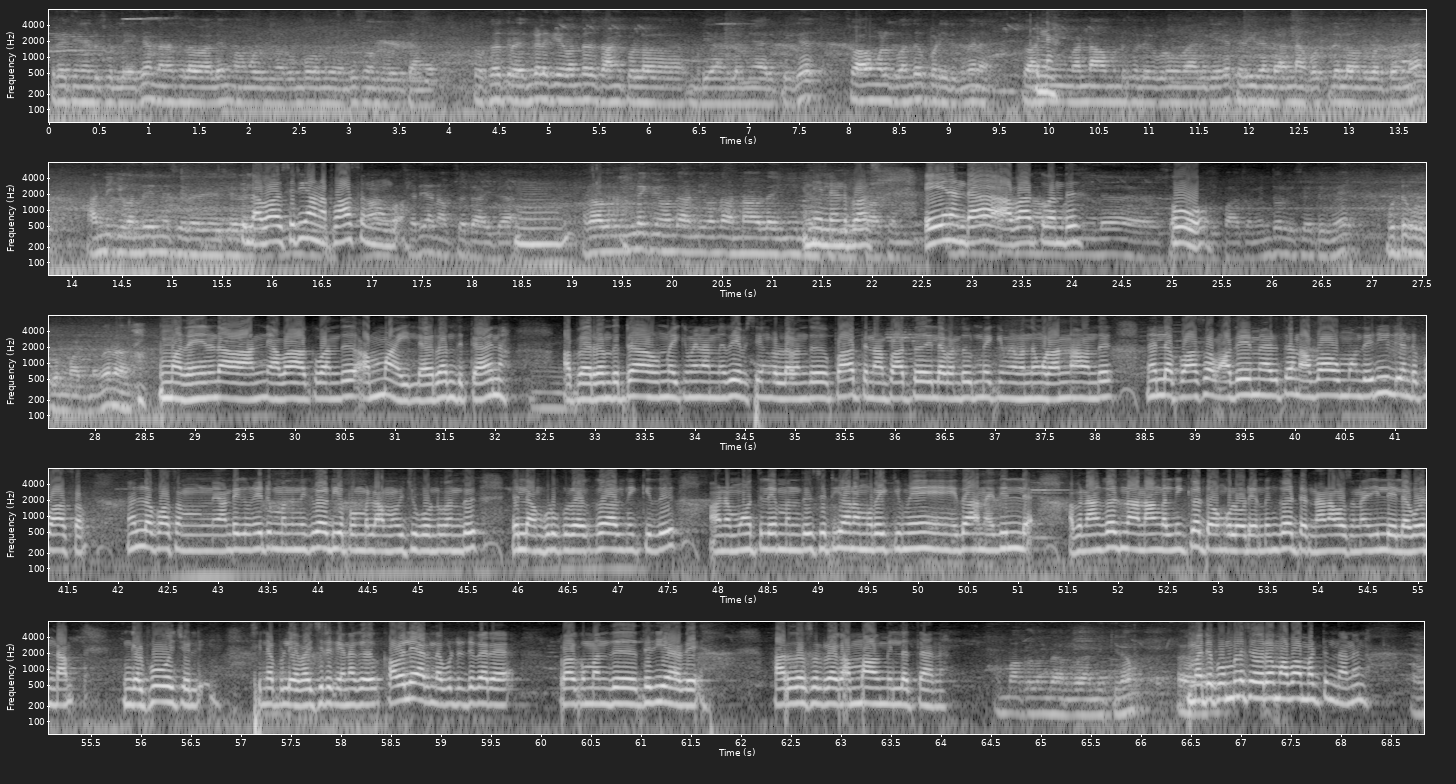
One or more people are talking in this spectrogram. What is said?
பிரச்சனைன்னு சொல்லியிருக்க மனசெலவாலையும் அவங்களுக்கு ரொம்பவுமே வந்து சோர்ந்து போயிட்டாங்க ஸோ கேட்குற எங்களுக்கே வந்து அதை தாங்கிக் கொள்ள முடியாத நிலைமையாக இருக்குது ஸோ அவங்களுக்கு வந்து இப்படி இருக்குமே ஸோ அண்ணி அண்ணாமன்னு சொல்லி ஒரு குடும்பமாக இருக்கேக்க திடீரெண்டு அண்ணா ஹாஸ்பிட்டலில் வந்து படுத்தோன்னே. அன்னைக்கு வந்து என்ன செய்யறது இல்லை சரியான பாசம் சரியான அப்செட் ஆகிட்டா ம். அதாவது உண்மைக்குமே வந்து அண்ணி வந்து அண்ணாவில் இனி இல்லைன்னு பாஸ். ஏனண்டா அவாக்கு வந்து ஓ. பாசம். எந்த ஒரு விஷயத்துக்குமே விட்டு கொடுக்க மாட்டேன். வேணா உண்மைதான் என்னடா அண்ணி அவாக்கு வந்து அம்மா இல்லை இறந்துட்டா அப்போ இறந்துட்டா உண்மைக்குமே நான் நிறைய விஷயங்களில் வந்து பார்த்து நான் பார்த்ததில் வந்து உண்மைக்குமே வந்து உங்களோட அண்ணா வந்து நல்ல பாசம். அதே மாதிரி தான் அவாவும் வந்து இனியிலேண்டு பாசம். நல்ல பாசம். அன்றைக்கு நேற்று வந்து நிற்கிற அடியப்பம் இல்லாமல் வச்சு கொண்டு வந்து எல்லாம் கொடுக்குறக்கு நிற்கிது ஆனால் முகத்துலேயும் வந்து சரியான முறைக்குமே இதான இது இல்லை. அப்போ நான் கேட்டேன் நாங்கள் நிற்கட்டும் உங்களோட கேட்டேன். நான் அவ சொன்னேன் இல்லை இல்லை வேண்டாம். நீங்கள் போக சொல்லி. சின்ன பிள்ளைய வச்சுருக்கேன் எனக்கு கவலையாக இருந்தால் விட்டுட்டு வேற பார்க்கும் வந்து தெரியாது. ஆறுதல் சொல்கிறாங்க அம்மாவும் இல்லைத்தானே அம்மாக்கள் வந்து அங்கே நிற்கிறோம் மற்ற பொம்பளை சோரம் அவா மட்டும்தானே ஓ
